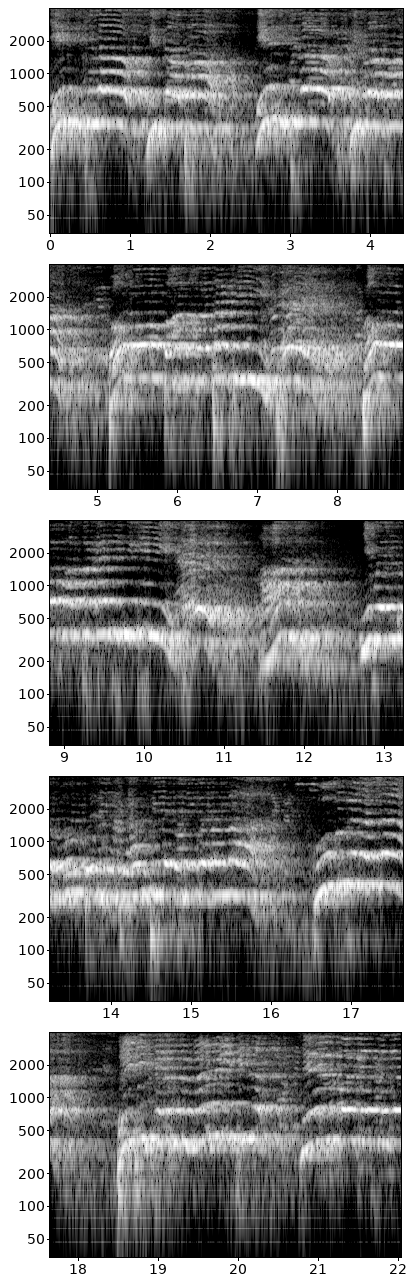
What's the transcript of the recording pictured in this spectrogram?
ಏನಿಲ್ಲ ಜಿಂದಾಬಾದ್? ಏನಿಲ್ಲ ಜಿಂದಾಬಾದ್? ಬೋಲೋ ಭಾರತ ಮಾತಾ ಜೈ! ಬೋಲೋ ಮಹಾತ್ಮ ಗಾಂಧೀಜಿ ಕಿ ಜೈ! ಆ, ಇವೆರಡು ಬರೀ ಕ್ರಾಂತಿಯ ಧ್ವನಿಗಳಲ್ಲ, ಕೂಗುಗಳಲ್ಲ ಬ್ರಿಟಿಷರನ್ನು ನಡುಗಿಸಿದ ಶಿವಮೊಗ್ಗದಲ್ಲಿ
